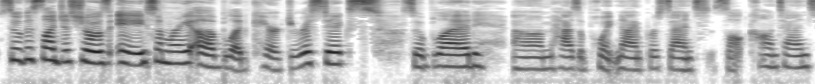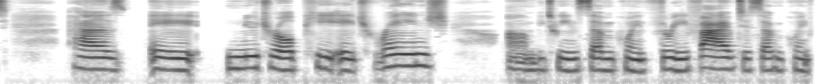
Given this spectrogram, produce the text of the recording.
So this slide just shows a summary of blood characteristics. So blood um, has a 0.9% salt content, has a neutral pH range um, between 7.35 to 7.4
